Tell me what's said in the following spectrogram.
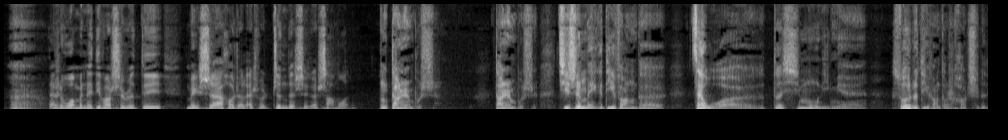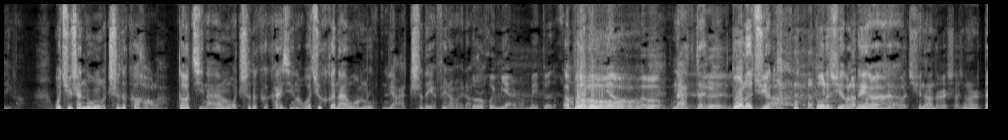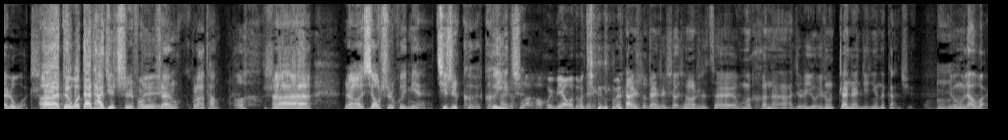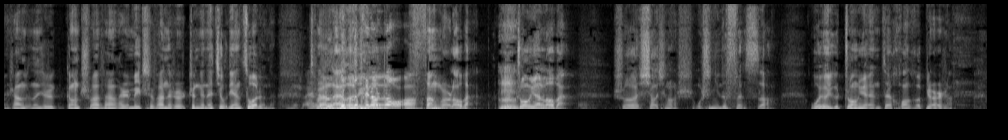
嗯但是我们那地方是不是对美食爱好者来说真的是个沙漠呢？嗯，当然不是，当然不是。其实每个地方的，在我的心目里面，所有的地方都是好吃的地方。我去山东，我吃的可好了；到济南，我吃的可开心了；我去河南，我们俩吃的也非常非常都是。烩面是吧？每顿啊，不不不不不不，不那对多了去了，多了去了。那个我去那都是小青老师带着我吃啊，对我带他去吃方中山胡辣汤哦，啊，然后消失烩面，其实可可以吃还是胡。辣汤烩面，我怎么听你们俩但是说的？但是小青老师在我们河南啊，就是有一种战战兢兢的感觉，因为我嗯，们俩晚上可能就是刚吃完饭还是没吃饭的时候，正搁那酒店坐着呢，哎突然来了能能不能拍这个张照啊？饭馆老板，嗯庄园老板说：“小青老师，我是你的粉丝啊，我有一个庄园在黄河边儿上。”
